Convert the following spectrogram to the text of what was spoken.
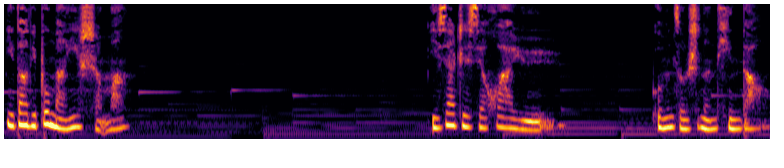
你到底不满意什么？以下这些话语，我们总是能听到。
